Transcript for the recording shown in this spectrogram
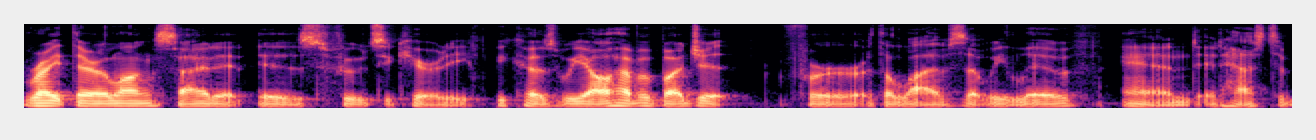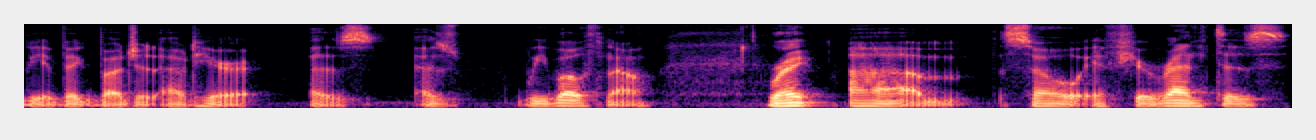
right there alongside it is food security because we all have a budget for the lives that we live, and it has to be a big budget out here, as as we both know. Right. Um, so if your rent is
